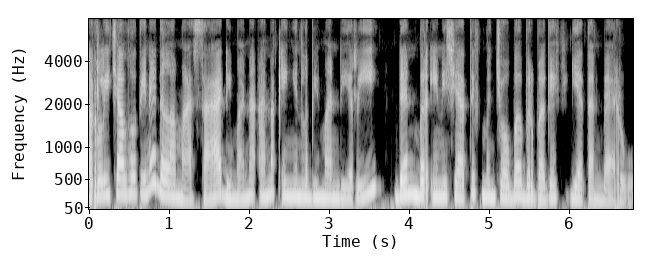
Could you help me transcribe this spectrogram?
Early childhood ini adalah masa di mana anak ingin lebih mandiri dan berinisiatif mencoba berbagai kegiatan baru.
